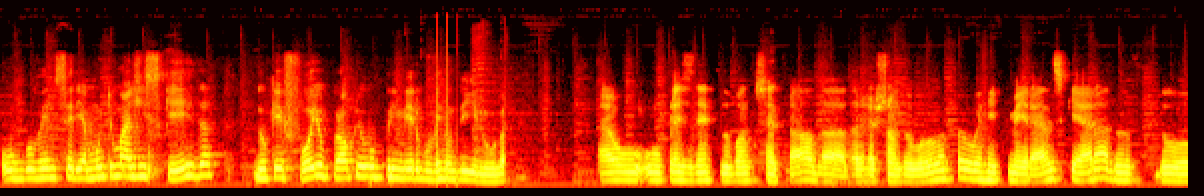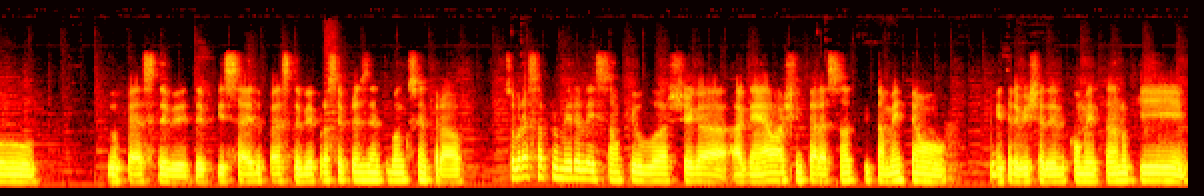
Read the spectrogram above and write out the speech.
o governo seria muito mais de esquerda do que foi o próprio primeiro governo de Lula. É o, o presidente do Banco Central da, da gestão do Lula foi o Henrique Meirelles, que era do, do do PSDB, teve que sair do PSDB para ser presidente do Banco Central. Sobre essa primeira eleição que o Lula chega a ganhar, eu acho interessante que também tem um, uma entrevista dele comentando que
